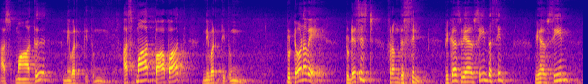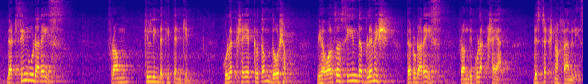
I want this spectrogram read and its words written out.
asmat nivartitum. Asmat papat nivartitum. To turn away, to desist from this sin. Because we have seen the sin. We from killing the kith and kin. Kulakshaya kritam dosham. We have also seen the blemish that would arise from the kulakshaya, destruction of families.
